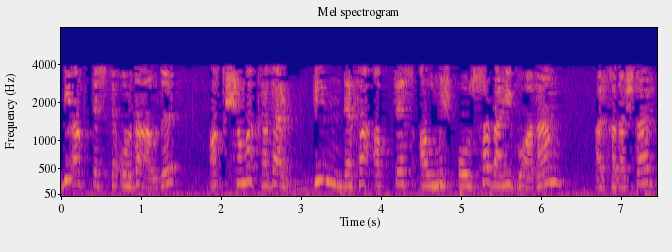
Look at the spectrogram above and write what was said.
Bir abdest de orada aldı. Akşama kadar bin defa abdest almış olsa dahi bu adam arkadaşlar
